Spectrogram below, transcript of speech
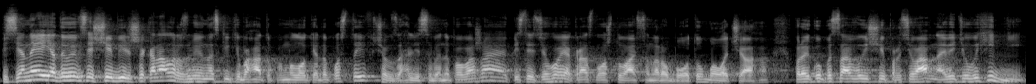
Після неї я дивився ще більше канал, розумів, наскільки багато помилок я допустив, що взагалі себе не поважаю. Після цього якраз влаштувався на роботу, молочага, про яку писав вище і працював навіть у вихідні.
